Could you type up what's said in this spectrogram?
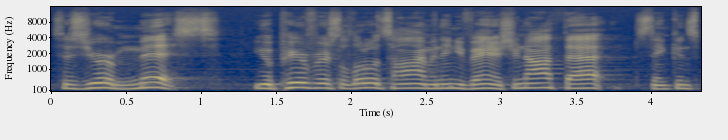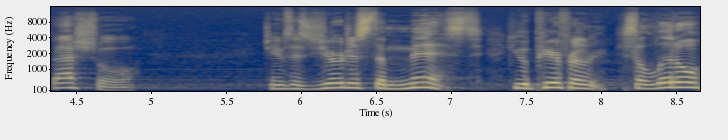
He says, You're a mist. You appear for just a little time and then you vanish. You're not that stinking special. James says, You're just a mist. You appear for just a little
